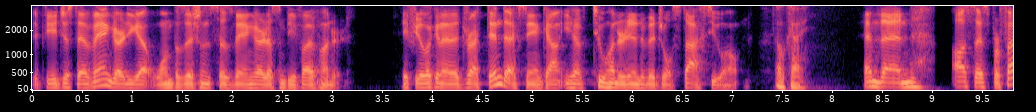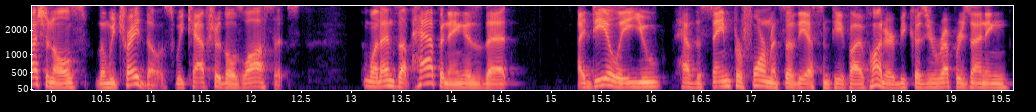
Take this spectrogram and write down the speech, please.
If you just have Vanguard, you got one position that says Vanguard S&P 500. If you're looking at a direct indexing account, you have 200 individual stocks you own. Okay. And then us as professionals, then we trade those. We capture those losses. What ends up happening is that ideally you have the same performance of the S&P 500 because you're representing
